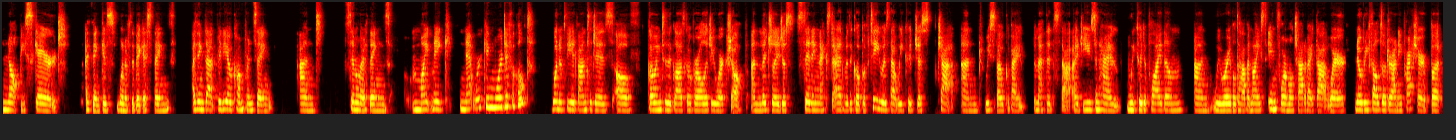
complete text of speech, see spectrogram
not be scared, I think, is one of the biggest things. I think that video conferencing and similar things might make networking more difficult. One of the advantages of going to the Glasgow Virology workshop and literally just sitting next to Ed with a cup of tea was that we could just chat and we spoke about the methods that I'd used and how we could apply them. And we were able to have a nice informal chat about that where nobody felt under any pressure, but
